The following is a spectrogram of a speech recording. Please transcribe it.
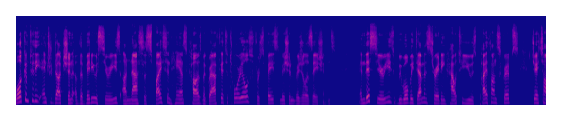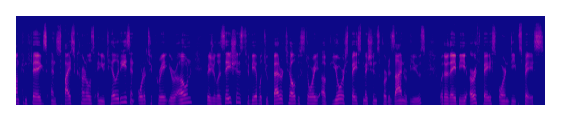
Welcome to the introduction of the video series on NASA's Spice Enhanced Cosmographia tutorials for space mission visualizations. In this series, we will be demonstrating how to use Python scripts, JSON configs, and Spice kernels and utilities in order to create your own visualizations to be able to better tell the story of your space missions for design reviews, whether they be Earth-based or in deep space.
